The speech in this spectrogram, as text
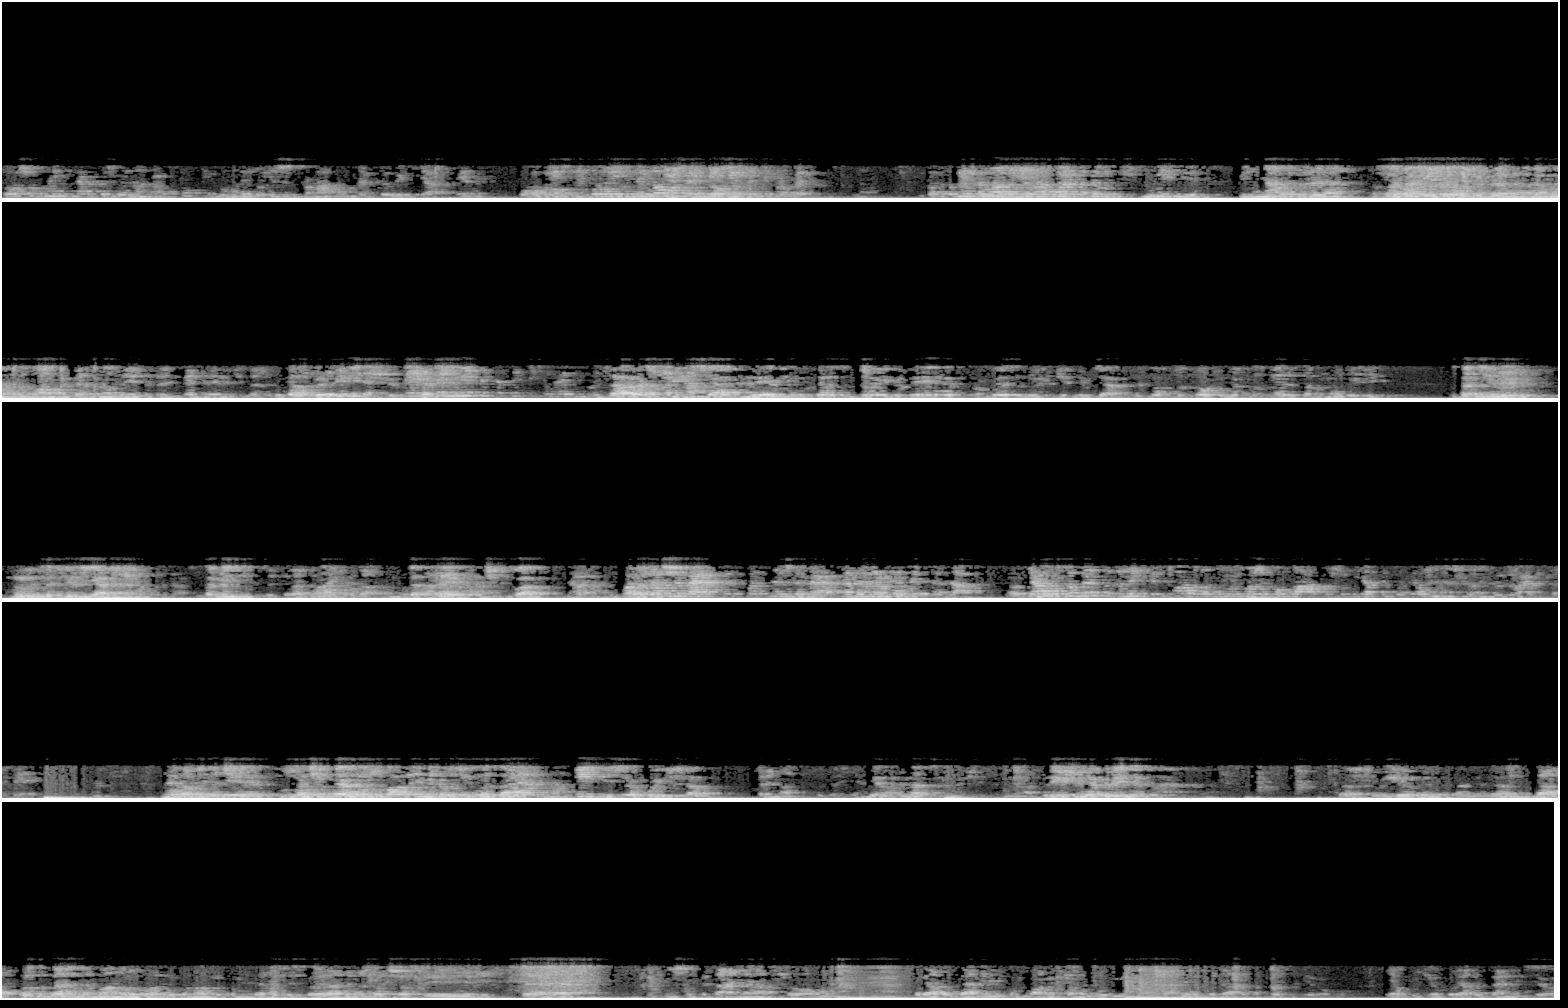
Тому що вони і так пішли на уступки, бо вони по іншим громадам працюють як від публічних договорів, які вже ці прописані. Тобто ми казали, що ми бачите, місці підняли вже. Кількості приписано, здається, 35 гривень чи навіть. Ну, бачите, ви місяця будемо питання розглядати на протязі року. Я включив порядок денний все,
